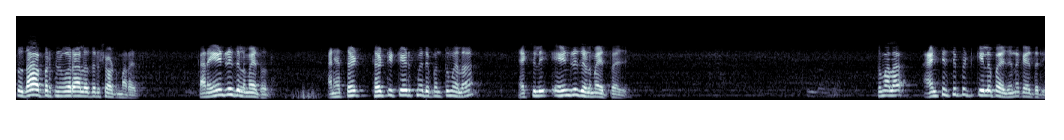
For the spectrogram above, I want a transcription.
तो दहा पर्सेंट वर आला तरी शॉर्ट मारायचं. कारण एंड रिझल्ट माहीत होतं. आणि ह्या थर्ट थर्टी ट्रेड्समध्ये पण तुम्हाला ॲक्च्युली एंड रिझल्ट माहीत पाहिजे. तुम्हाला अँटिसिपेट केलं पाहिजे ना काहीतरी.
